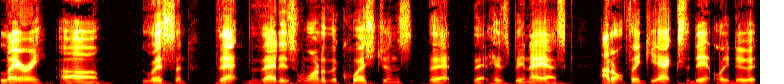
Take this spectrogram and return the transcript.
Larry, uh, listen, that that is one of the questions that that has been asked. I don't think you accidentally do it.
